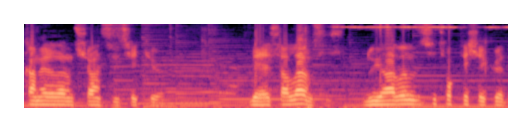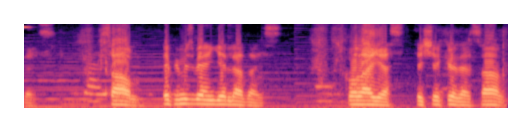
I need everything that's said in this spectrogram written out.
Kameralarımız şu an sizi çekiyor. Bir el sallar mısınız? Duyarlılığınız için çok teşekkür ederiz. Sağ olun. Hepimiz bir engelli adayız. Kolay gelsin. Teşekkür ederiz. Sağ olun.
